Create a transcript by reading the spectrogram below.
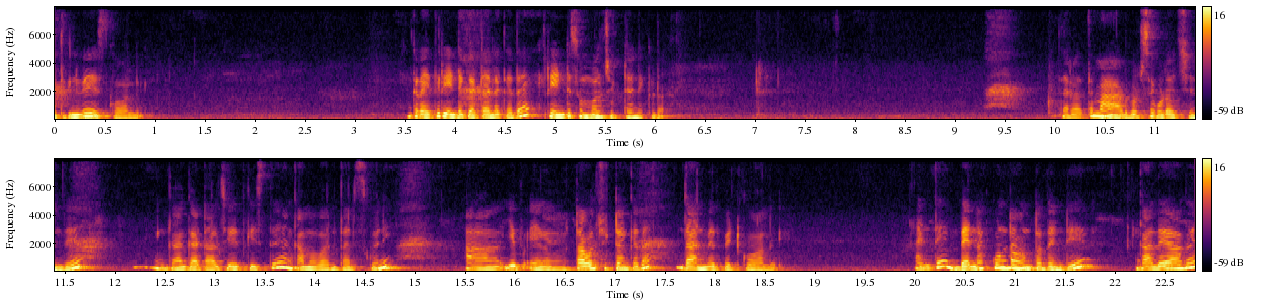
ఉతికినవే వేసుకోవాలి. ఇక్కడైతే రెండు గట్టాలే కదా. రెండు సుమ్మలు చుట్టాను ఇక్కడ. తర్వాత మా ఆడబడుస కూడా వచ్చింది. ఇంకా గటాలు చేతికిస్తే ఇంకా అమ్మవారిని తలుసుకొని టవల్ చుట్టాం కదా దాని మీద పెట్టుకోవాలి. అంటే బెనక్కుండా ఉంటుందండి. ఇంకా అలాగే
